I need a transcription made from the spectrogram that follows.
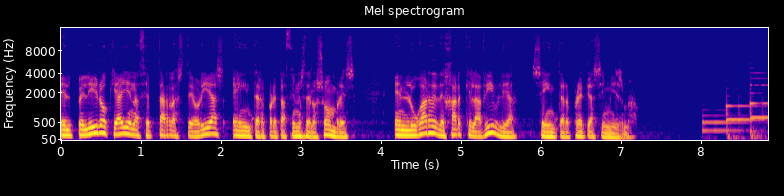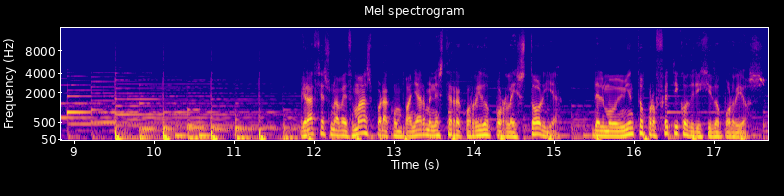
el peligro que hay en aceptar las teorías e interpretaciones de los hombres, en lugar de dejar que la Biblia se interprete a sí misma. Gracias una vez más por acompañarme en este recorrido por la historia del movimiento profético dirigido por Dios.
